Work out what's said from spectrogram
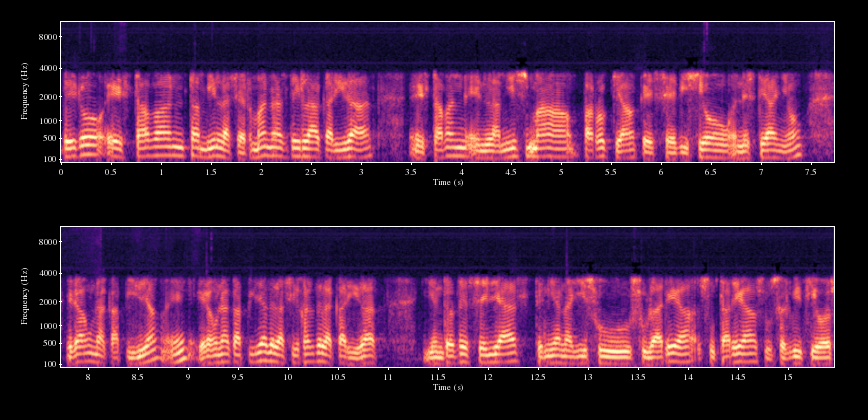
Pero estaban también las hermanas de la caridad, estaban en la misma parroquia que se erigió en este año, era una capilla, ¿eh? era una capilla de las hijas de la caridad y entonces ellas tenían allí su, su tarea, su tarea, sus servicios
